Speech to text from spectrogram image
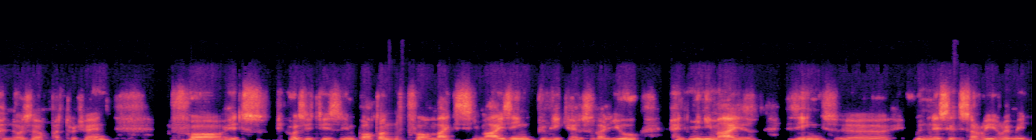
another pathogen, for its because it is important for maximizing public health value and minimizing uh, unnecessary remedy.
